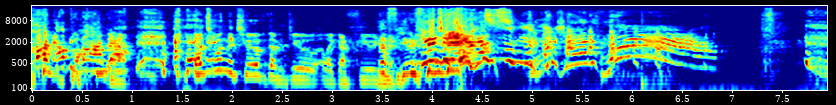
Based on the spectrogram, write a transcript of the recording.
Bon- I'll be Bonda. Bonda. That's when the two of them do like a fusion. Fusion dance! Fusion! Ah! I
